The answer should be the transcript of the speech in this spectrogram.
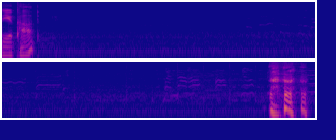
He a cop?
